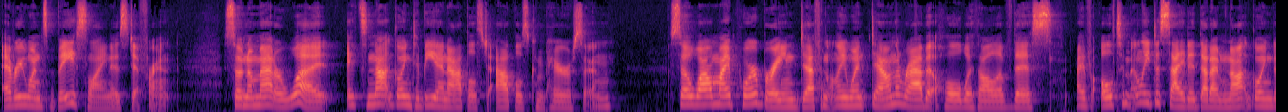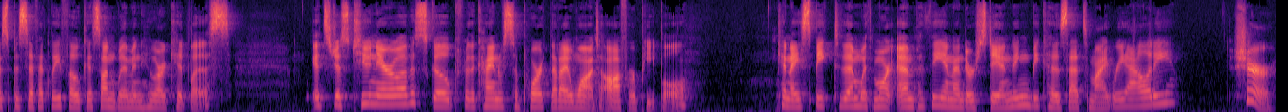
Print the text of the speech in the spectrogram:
everyone's baseline is different. So, no matter what, it's not going to be an apples to apples comparison. So, while my poor brain definitely went down the rabbit hole with all of this, I've ultimately decided that I'm not going to specifically focus on women who are kidless. It's just too narrow of a scope for the kind of support that I want to offer people. Can I speak to them with more empathy and understanding because that's my reality? Sure.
